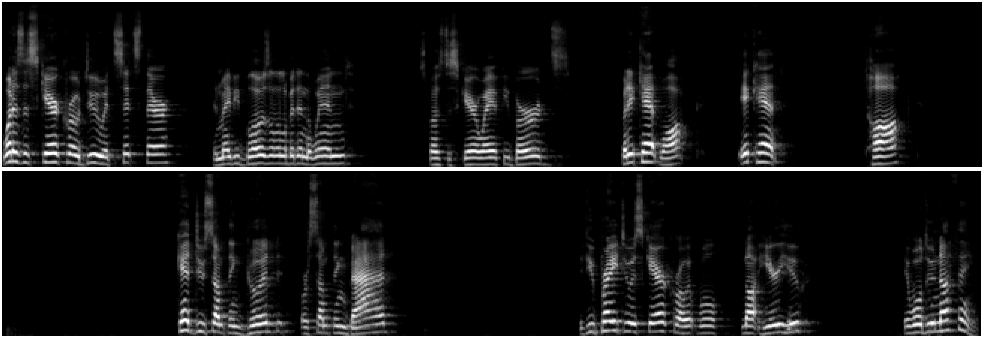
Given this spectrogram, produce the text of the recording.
What does a scarecrow do? It sits there and maybe blows a little bit in the wind. It's supposed to scare away a few birds, but it can't walk. It can't talk. It can't do something good or something bad. If you pray to a scarecrow, it will not hear you. It will do nothing.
